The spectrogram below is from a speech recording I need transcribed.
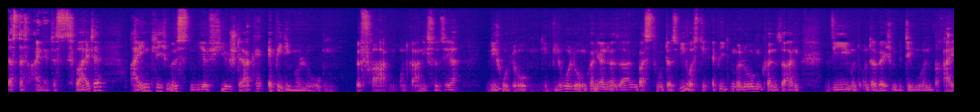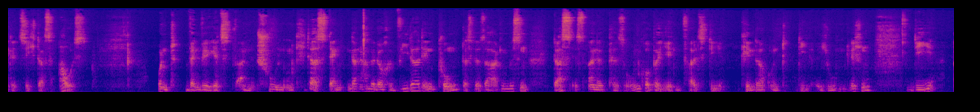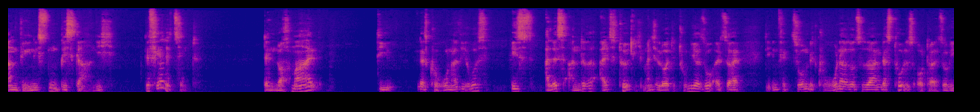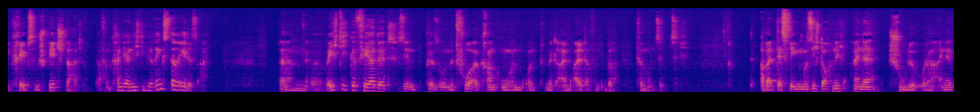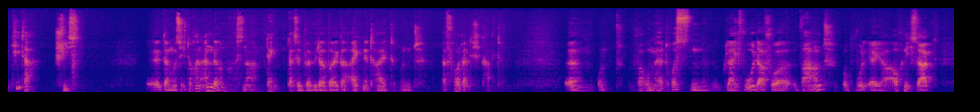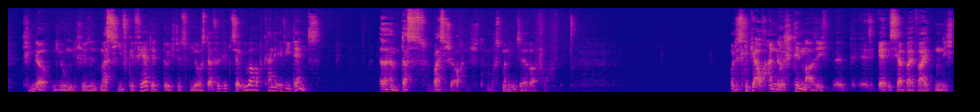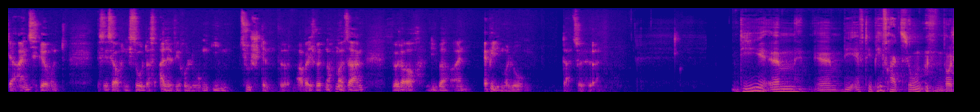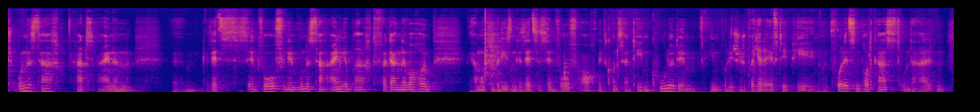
Das ist das eine. Das zweite, eigentlich müssten wir viel stärker Epidemiologen befragen und gar nicht so sehr Virologen. Die Virologen können ja nur sagen, was tut das Virus. Die Epidemiologen können sagen, wie und unter welchen Bedingungen breitet sich das aus. Und wenn wir jetzt an Schulen und Kitas denken, dann haben wir doch wieder den Punkt, dass wir sagen müssen, das ist eine Personengruppe, jedenfalls die Kinder und die Jugendlichen, die am wenigsten bis gar nicht gefährdet sind. Denn nochmal, die, das Coronavirus ist alles andere als tödlich. Manche Leute tun ja so, als sei die Infektion mit Corona sozusagen das Todesurteil, so wie Krebs im Spätstadium. Davon kann ja nicht die geringste Rede sein. Ähm, richtig gefährdet sind Personen mit Vorerkrankungen und mit einem Alter von über 75. Aber deswegen muss ich doch nicht eine Schule oder eine Kita schließen. Äh, da muss ich doch an andere Maßnahmen denken. Da sind wir wieder bei Geeignetheit und Erforderlichkeit. Ähm, und warum Herr Drosten gleichwohl davor warnt, obwohl er ja auch nicht sagt, Kinder und Jugendliche sind massiv gefährdet durch das Virus. Dafür gibt es ja überhaupt keine Evidenz. Ähm, das weiß ich auch nicht. Da muss man ihn selber fragen. Und es gibt ja auch andere Stimmen. Also ich, äh, er ist ja bei Weitem nicht der Einzige und es ist ja auch nicht so, dass alle Virologen ihm zustimmen würden. Aber ich würde nochmal sagen, ich würde auch lieber einen Epidemiologen dazu hören. Die, ähm, ähm die FDP-Fraktion im Deutschen Bundestag hat einen ähm, Gesetzentwurf in den Bundestag eingebracht vergangene Woche. Wir haben uns über diesen Gesetzesentwurf auch mit Konstantin Kuhle, dem innenpolitischen Sprecher der FDP, in einem vorletzten Podcast unterhalten.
